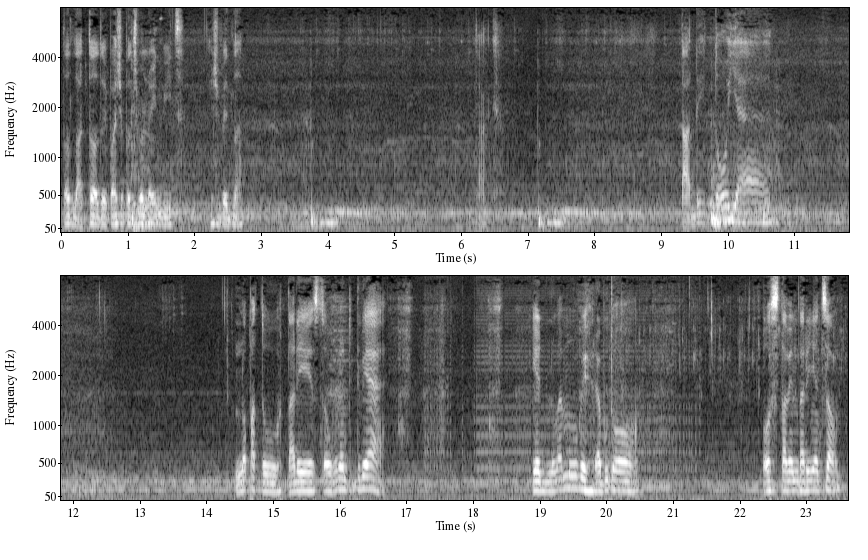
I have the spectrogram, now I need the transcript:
Tohle, tohle to vypadá, že potřebujeme najít víc bydle. Tak. Tady to je. Lopatu, tady jsou hned dvě. Jednu vemu, vyhrabu to. Postavím tady něco.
